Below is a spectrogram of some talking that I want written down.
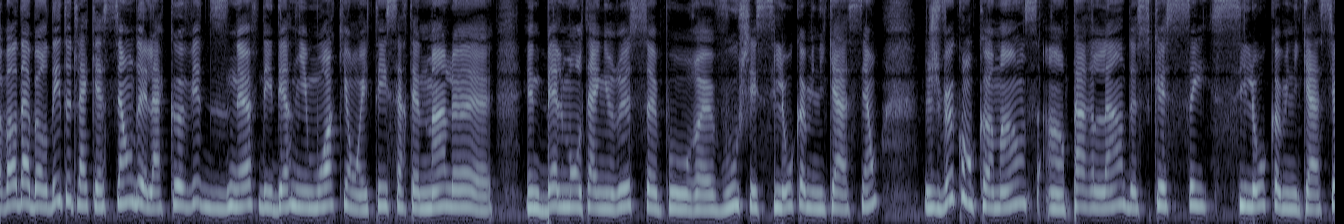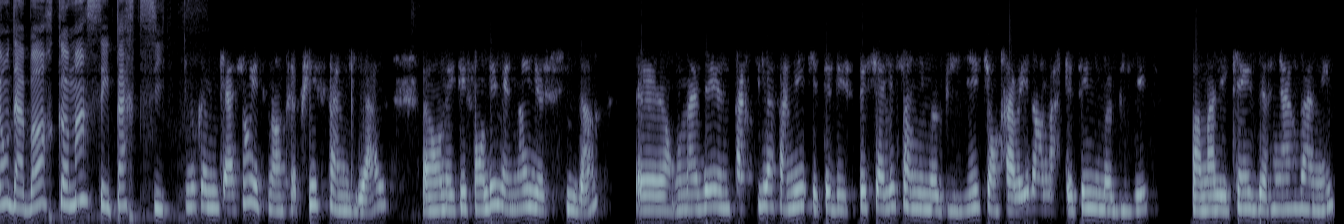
Avant d'aborder toute la question de la COVID-19 des derniers mois qui ont été certainement euh, une belle montagne russe pour euh, vous chez Silo Communication, je veux qu'on commence en parlant de ce que c'est Silo Communication. D'abord, comment c'est parti? Silo Communication est une entreprise familiale. Euh, on a été fondé maintenant il y a six ans. on avait une partie de la famille qui était des spécialistes en immobilier, qui ont travaillé dans le marketing immobilier pendant les 15 dernières années.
